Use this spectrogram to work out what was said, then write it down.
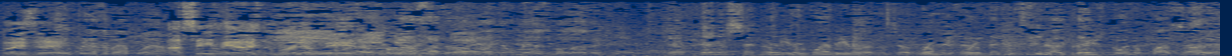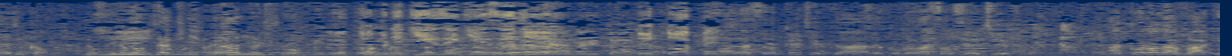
Pois A é. empresa vai apoiar. A seis reais não vale a pena. Falar, então, tem um mês do meu lado aqui. Eu tenho 74 anos, eu estou me vendo medicina desde o ano passado. Não, Nunca tive trato de Covid Eu tomo de 15 em 15 dias. Tô top. Olha só, criticaram a comprovação científica. A Coronavac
